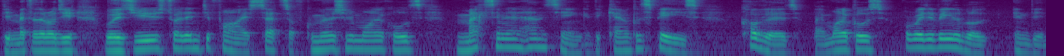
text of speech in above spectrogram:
The methodology was used to identify sets of commercial molecules maximally enhancing the chemical space covered by molecules already available in the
